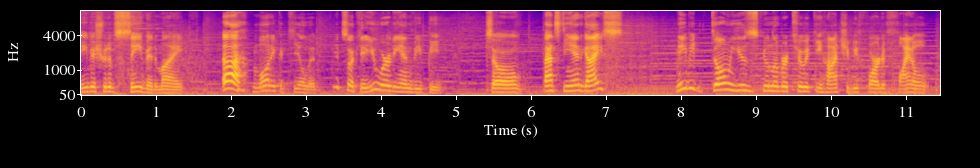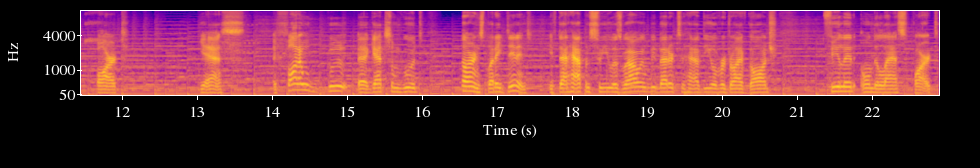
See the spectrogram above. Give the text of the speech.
Maybe I should have saved my... Ah! Monika killed it. It's okay, you were the MVP. So, that's the end guys. Maybe don't use skill number 2 with Kihachi before the final part. Yes. I thought I would go, uh, get some good turns, but I didn't. If that happens to you as well, it would be better to have the overdrive dodge. Feel it on the last part.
